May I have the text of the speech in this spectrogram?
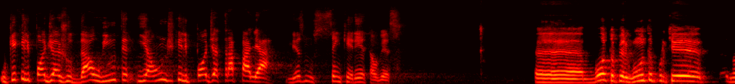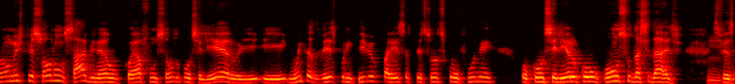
o que, que ele pode ajudar o Inter e aonde que ele pode atrapalhar, mesmo sem querer, talvez. É, boa tua pergunta, porque normalmente o pessoal não sabe né, qual é a função do conselheiro e, e muitas vezes, por incrível que pareça, as pessoas confundem o conselheiro com o cônsul da cidade. Hum. As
